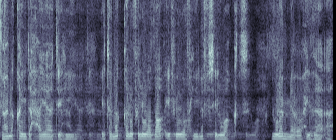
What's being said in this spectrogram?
كان قيد حياته يتنقل في الوظائف وفي نفس الوقت يلمع حذاءه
